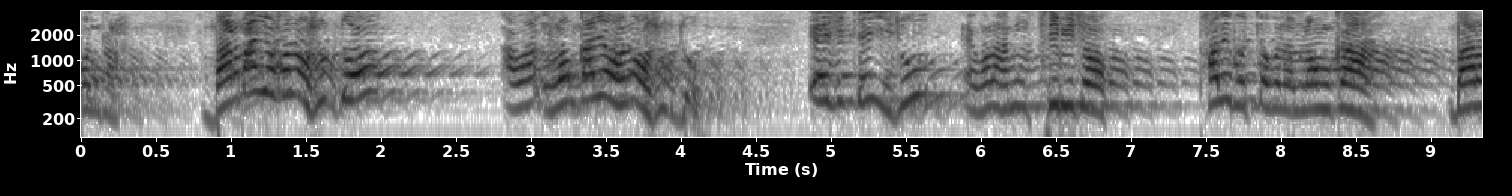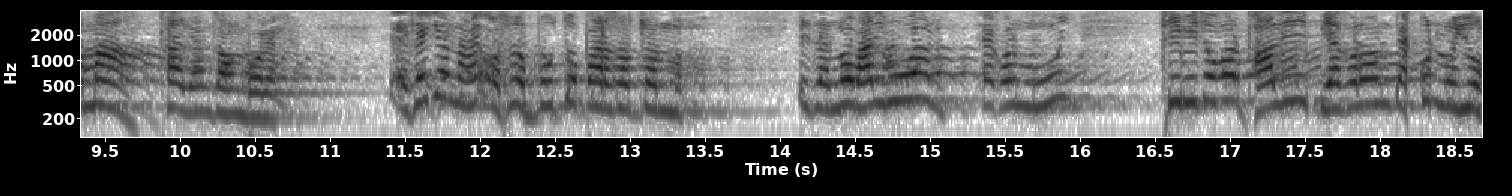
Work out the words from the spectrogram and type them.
হন তারা বার্মাই যখন অশুদ্ধ, আবার লঙ্কায় যখন অশুদ্ধ। এই যে ইদু এখন আমি ত্রিবিধক ফালি বলতে গেলে লঙ্কা, বার্মা, থাইল্যান্ড যখন বলে। এদিকে নাই অথচ বৌদ্ধ পারসর জন্ম। এটা নভারিব এখন মুই ত্রিবিধকর ফালি, ব্যাকরণ, ব্যাকুল লইও।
